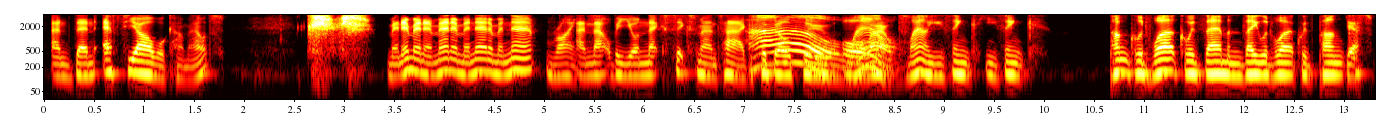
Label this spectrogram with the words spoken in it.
and then FTR will come out. Mene, mene, mene, mene, mene. Right. and that will be your next six man tag to build to Oh, all wow. out. Wow, you think you think Punk would work with them and they would work with Punk? Yes.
